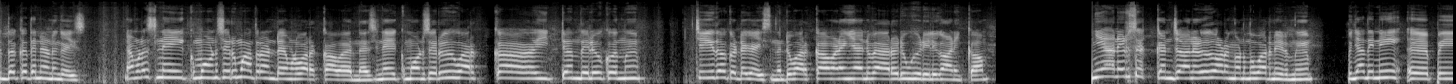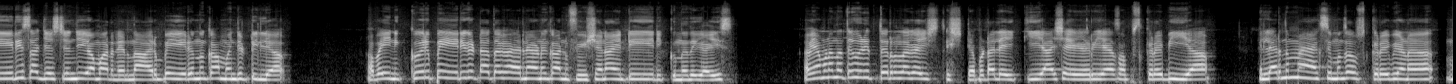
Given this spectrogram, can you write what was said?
ഇതൊക്കെ തന്നെയാണ് ഗൈസ് നമ്മൾ സ്നേക്ക് മോൺസർ മാത്രമാണ് നമ്മൾ വർക്കാവായിരുന്നത് സ്നേക്ക് മോൺസർ വർക്കായിട്ട് എന്തെങ്കിലുമൊക്കെ ഒന്ന് ചെയ്തൊക്കെ ഗൈസ് എന്നിട്ട് വർക്കാവണമെങ്കിൽ ഞാൻ വേറൊരു വീഡിയോയിൽ കാണിക്കാം. ഞാനൊരു സെക്കൻഡ് ചാനൽ തുടങ്ങണം എന്ന് പറഞ്ഞിരുന്നു. അപ്പം ഞാൻ അതിന് പേര് സജഷൻ ചെയ്യാൻ പറഞ്ഞിരുന്നു. ആരും പേരൊന്നും കമന്റ് ഇട്ടില്ല. അപ്പോൾ എനിക്കൊരു പേര് കിട്ടാത്ത കാരണമാണ് കൺഫ്യൂഷൻ ആയിട്ട് ഇരിക്കുന്നത് ഗൈസ് അപ്പോൾ നമ്മൾ ഇന്നത്തെ വീഡിയോ ഇത്രയുള്ള ഗൈസ് ഇഷ്ടപ്പെട്ട ലൈക്ക് ചെയ്യുക ഷെയർ ചെയ്യുക സബ്സ്ക്രൈബ് ചെയ്യുക. എല്ലാവരും മാക്സിമം സബ്സ്ക്രൈബ് ചെയ്യണം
